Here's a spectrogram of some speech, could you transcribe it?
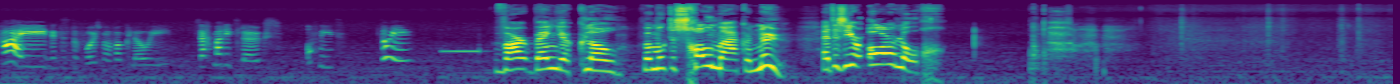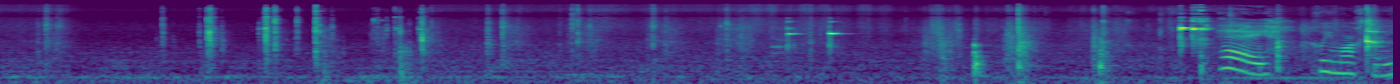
Hi, dit is de voicemail van Chloe. Zeg maar iets leuks. Of niet? Doei! Waar ben je, Chloe? We moeten schoonmaken, nu. Het is hier oorlog. Hey, goedemorgen Teddy.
